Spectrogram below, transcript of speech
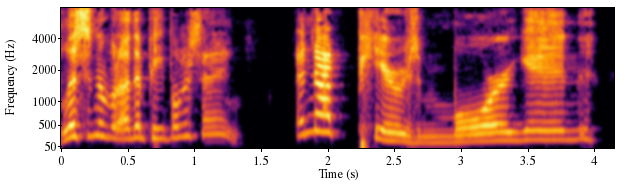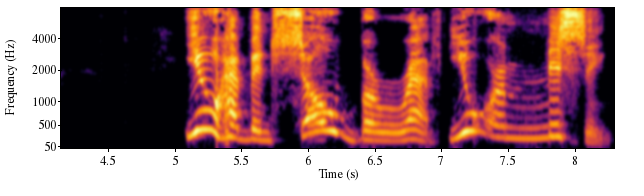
Listen to what other people are saying. And not Piers Morgan. You have been so bereft. You are missing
